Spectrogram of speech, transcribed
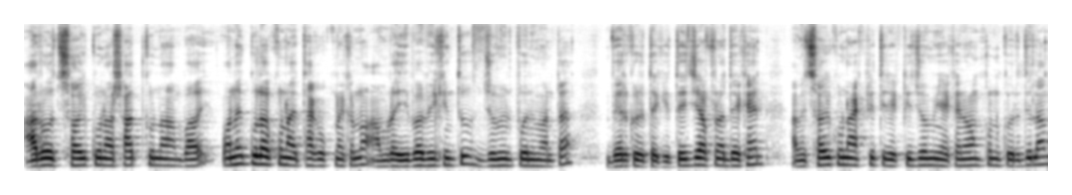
আরও ছয় কোণা সাত কোণা বা অনেকগুলা কোণায় থাকুক না কেন, আমরা এইভাবে কিন্তু জমির পরিমাণটা বের করে থাকি। তো এই যে আপনারা দেখেন, আমি ছয় কোণা আকৃতির একটি জমি এখানে অঙ্কন করে দিলাম।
